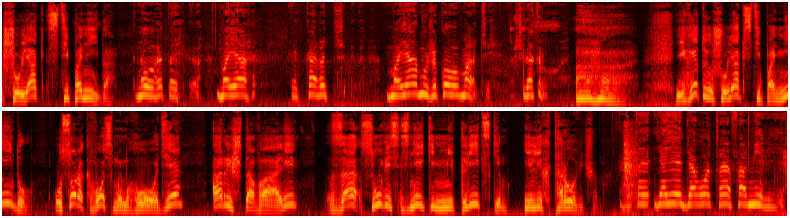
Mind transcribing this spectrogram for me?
шуляк Степаніда. ну гэта э, моя, э, кажуць, моя мужикова маці, свякруха. Ага. І гэтую шуляк Степаніду у 48 годзе арыштавалі за сувязь з нейкім метліцкім і ліхтаровічам. Гэта яе дзявоцая фамілія.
